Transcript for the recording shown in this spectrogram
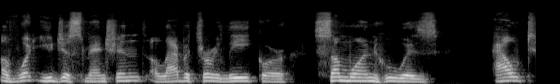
of what you just mentioned a laboratory leak or someone who was out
